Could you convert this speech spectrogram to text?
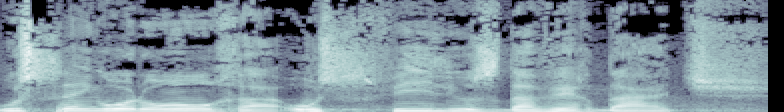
o Senhor honra os filhos da verdade.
